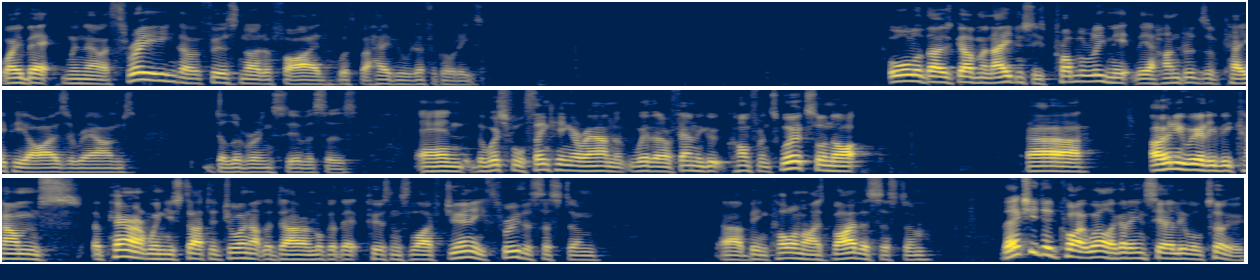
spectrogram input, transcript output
way back when they were three, they were first notified with behavioural difficulties. All of those government agencies probably met their hundreds of KPIs around delivering services. And the wishful thinking around whether a family group conference works or not uh, only really becomes apparent when you start to join up the data and look at that person's life journey through the system uh, being colonised by the system. They actually did quite well. I got NCEA level two,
